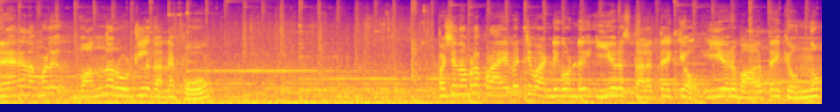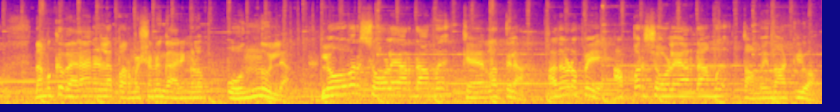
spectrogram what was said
നേരെ നമ്മൾ വന്ന റൂട്ടിൽ തന്നെ പോവും. പക്ഷെ നമ്മളെ പ്രൈവറ്റ് വണ്ടി കൊണ്ട് ഈ ഒരു സ്ഥലത്തേക്കോ ഈ ഒരു ഭാഗത്തേക്കോ ഒന്നും നമുക്ക് വരാനുള്ള പെർമിഷനും കാര്യങ്ങളും ഒന്നുമില്ല. ലോവർ ഷോളയാർ ഡാം കേരളത്തിലാണ് അതോടൊപ്പം അപ്പർ ഷോളയാർ ഡാം തമിഴ്നാട്ടിലുമാണ്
